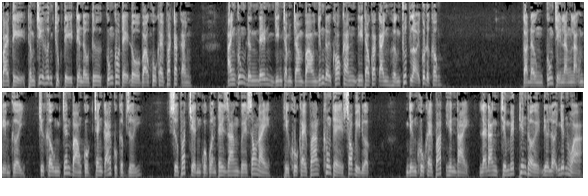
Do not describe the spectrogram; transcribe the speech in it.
vài tỷ, Thậm chí hơn chục tỷ tiền đầu tư Cũng có thể đổ vào khu khai phát các anh. Anh cũng đừng nên nhìn chăm chăm vào những nơi khó khăn Đi theo các anh hưởng chút lợi có được không? Cả đồng cũng chỉ lặng lặng mỉm cười, Chứ không chen vào cuộc tranh cãi của cấp dưới. Sự phát triển của quận Tây Giang về sau này thì khu khai phát không thể so bì được. Nhưng khu khai phát hiện tại lại đang chiếm hết thiên thời địa lợi nhân hòa.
